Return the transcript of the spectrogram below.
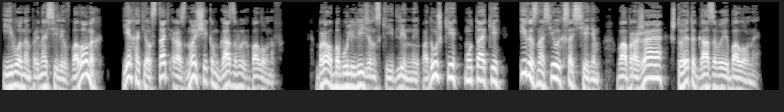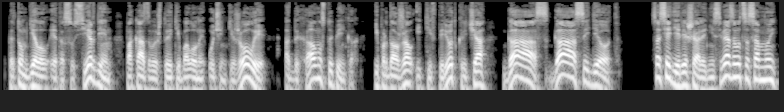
и его нам приносили в баллонах, я хотел стать разносчиком газовых баллонов. Брал бабули Лизинские длинные подушки, мутаки, и разносил их соседям, воображая, что это газовые баллоны. Притом делал это с усердием, показывая, что эти баллоны очень тяжелые, отдыхал на ступеньках и продолжал идти вперед, крича «Газ! Газ идет!». Соседи решали не связываться со мной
